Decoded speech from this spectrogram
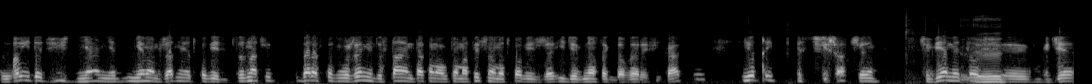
No i do dziś dnia nie, nie mam żadnej odpowiedzi. To znaczy, zaraz po złożeniu dostałem taką automatyczną odpowiedź, że idzie wniosek do weryfikacji i od tej jest cisza. Czy, czy wiemy coś, Y- e, gdzie,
